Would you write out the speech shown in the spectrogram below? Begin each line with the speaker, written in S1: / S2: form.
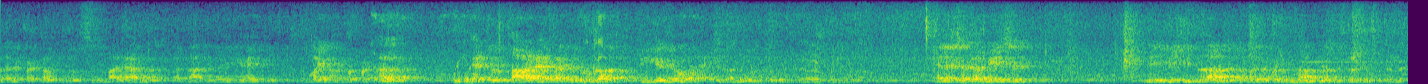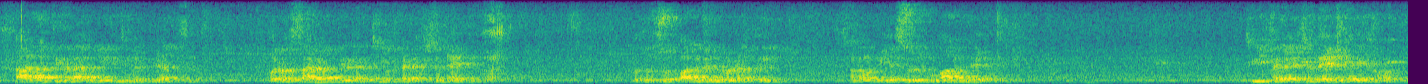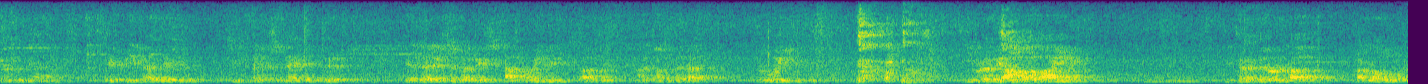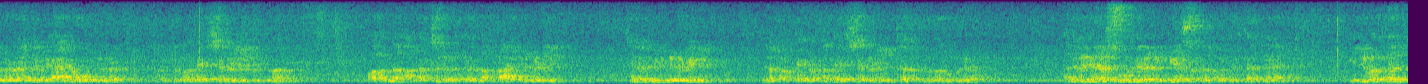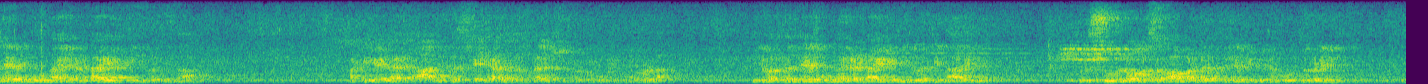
S1: ചുമതലപ്പെട്ട ഉദ്യോഗസ്ഥന്മാരാണ് ഭരണാധികാരിയായത്. ഇതുമായി ബന്ധപ്പെട്ട ഏറ്റവും താഴെ തട്ടിലുള്ള P L O election commission നിയമിക്കുന്നതാണ് ചുമതലപ്പെടുന്നതാണ് സ്ഥാനാർത്ഥികളെ അംഗീകരിക്കാൻ ഓരോ സ്ഥാനാർത്ഥിയുടെ ചീഫ് ഇലക്ഷൻ ആയിരുന്നു. ഇപ്പോൾ തൃശ്ശൂർ പാർലമെന്റ് മണ്ഡലത്തിൽ അഥവാ വി എസ് സുനിൽകുമാറിന്റെ ചീഫ് ഇലക്ഷൻ ഏജന്റായി പ്രവർത്തിച്ചത് ഞാനാണ്. K P Rajendran chief selection ഏത് ഇലക്ഷൻ കമ്മീഷൻ അപ്പോയിന്റ് ചെയ്തിട്ടാണ് ആ ചുമതല നിർവഹിക്കുന്നത് ഇവിടെ വ്യാപകമായി ഇത്തരത്തിലുള്ള കള്ള വോട്ടുകൾ അല്ലെങ്കിൽ വ്യാജ വോട്ടുകൾ മറ്റു പ്രദേശങ്ങളിൽ നിന്ന് വന്ന് അടച്ചു കിടക്കുന്ന ഫ്ലാറ്റുകളിൽ ചില വീടുകളിൽ ചില പ്രത്യേക പ്രദേശങ്ങളിൽ ചേർക്കുന്ന ദൂരം അതിന് ചില സൂചന കിട്ടിയ സന്ദർഭത്തിൽ തന്നെ ഇരുപത്തഞ്ച് മൂന്ന് രണ്ടായിരത്തി ഇരുപത്തിനാല് പട്ടികയുടെ ആദ്യത്തെ സ്റ്റേജാണ് ഇലക്ഷന് മുമ്പുള്ള. ഇരുപത്തഞ്ച് മൂന്ന് രണ്ടായിരത്തി ഇരുപത്തി നാലിന് തൃശൂർ ലോക്സഭാ മണ്ഡലത്തിലെ വിവിധ ബൂത്തുകളിൽ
